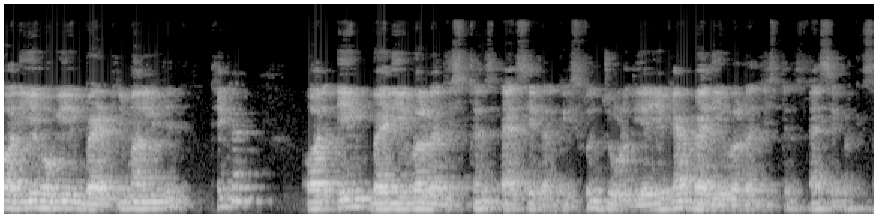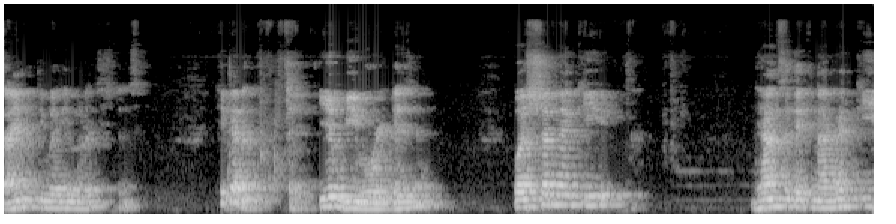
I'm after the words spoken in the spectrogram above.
और ये होगी एक बैटरी, मान लीजिए, ठीक है? और एक वेरिएबल रेजिस्टेंस ऐसे करके इसको जोड़ दिया। ये क्या है? वेरिएबल रेजिस्टेंस ऐसे करके। साइन होती वेरिएबल रेजिस्टेंस ठीक है ना? ये बी वोल्टेज है। क्वेश्चन है कि ध्यान से देखना है कि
